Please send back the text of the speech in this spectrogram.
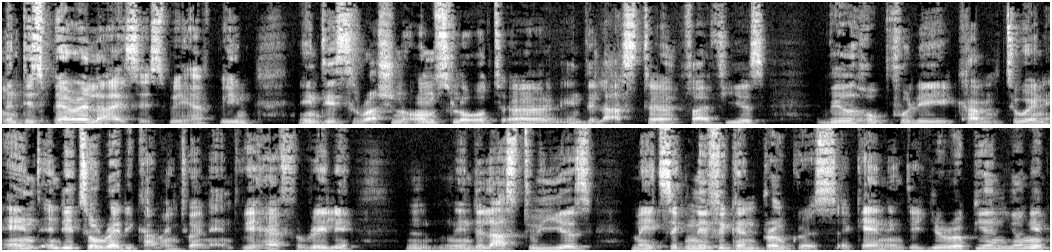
And this paralyzes. We have been in this Russian onslaught uh, in the last uh, five years, will hopefully come to an end, and it's already coming to an end. We have really, in the last two years, made significant progress again in the European Union,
